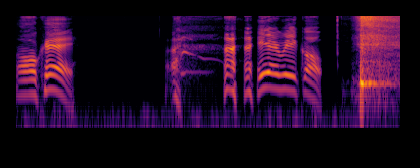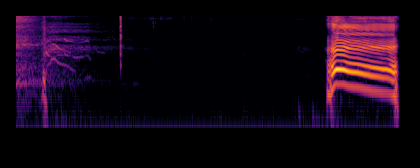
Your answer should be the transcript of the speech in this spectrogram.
Okay. Here we go. Hey!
